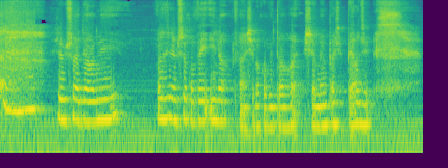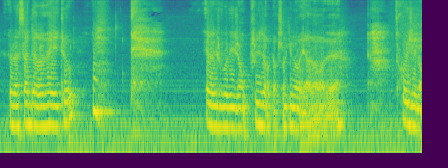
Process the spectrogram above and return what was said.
Je me suis endormie. Je me suis réveillée une heure, enfin, je sais pas combien de temps, vrai. Je sais même pas, j'ai perdu la salle de réveil et tout. Et là, je vois les gens, plusieurs personnes qui me regardent. euh, Trop gênant.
